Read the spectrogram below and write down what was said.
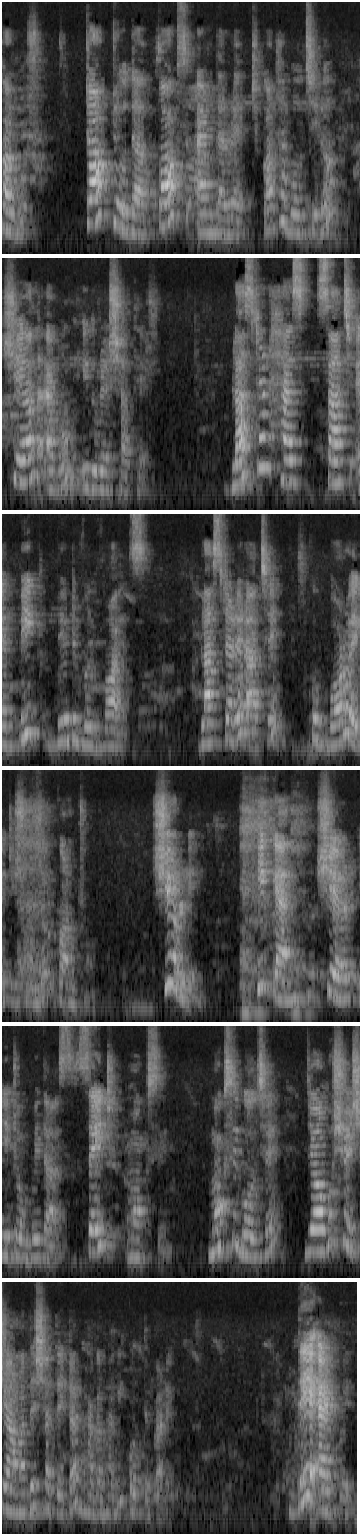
খরগোশ। Talk to the fox and the rat কথা বলছিল শেয়াল এবং ইঁদুরের সাথে। Blaster has such a big beautiful voice ব্লাস্টারের আছে খুব বড় একটি সুন্দর কণ্ঠ। Surely he can share it with us said Moxie Moxie বলছে যে, অবশ্যই সে আমাদের সাথে এটা ভাগাভাগি করতে পারে। দে অ্যাগ্রিড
